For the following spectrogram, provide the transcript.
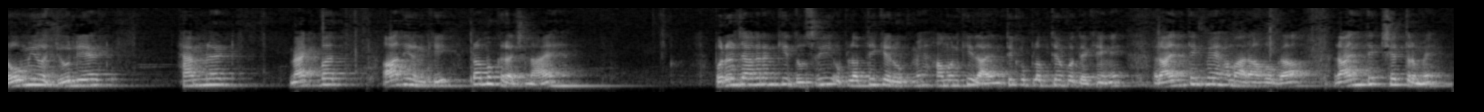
Romeo Juliet, Hamlet, Macbeth आदि उनकी प्रमुख रचनाएँ हैं। पुनर्जागरण की दूसरी उपलब्धि के रूप में हम उनकी राजनीतिक उपलब्धियों को देखेंगे। राजनीतिक में हमारा होगा, राजनीतिक क्षेत्र में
